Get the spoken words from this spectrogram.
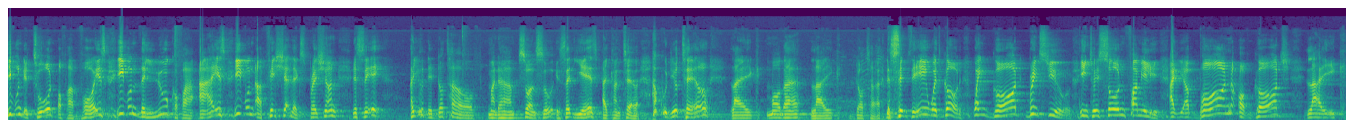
even the tone of her voice, even the look of her eyes, even her facial expression. They say, are you the daughter of Madam so-and-so? He said, yes, I can tell. How could you tell? Like mother, like daughter. The same thing with God. When God brings you into his own family and you are born of God like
